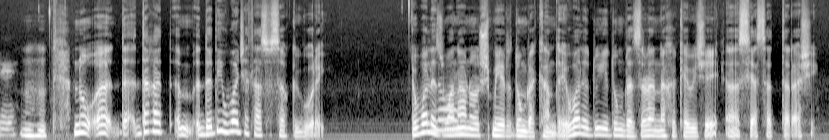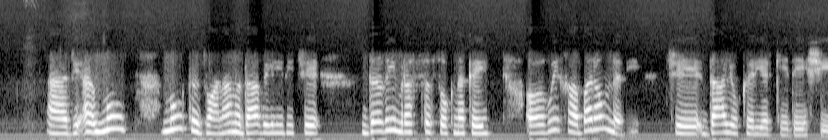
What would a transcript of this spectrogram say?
جی نو دغه د دې وجه تاسو څه کې ګورئ ولې ځوانانو شمیر دومره کم دی ولې دوی دومره زړه نه کوي چې سیاست ته راشي جی مو مو ته ځوانانو دا ویلي دي چې دغه مرسته څوک نه کوي او غوي خبر هم نه دي چې دا یو کرییر کې دی شي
